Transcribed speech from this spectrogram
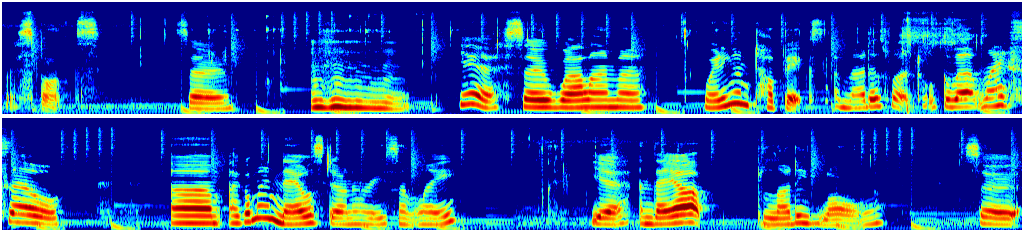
response. So, yeah. So while I'm uh, waiting on topics, I might as well talk about myself. Um, I got my nails done recently. Yeah, and they are bloody long. So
